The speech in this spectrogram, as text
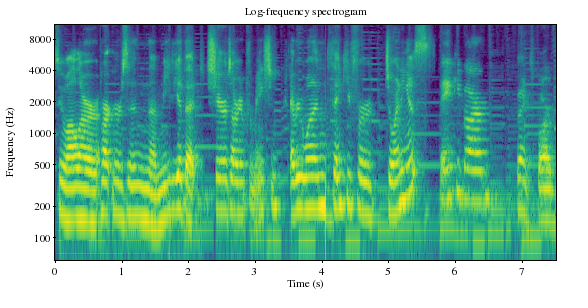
to all our partners in the media that shares our information. Everyone, thank you for joining us. Thank you, Barb. Thanks, Barb.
